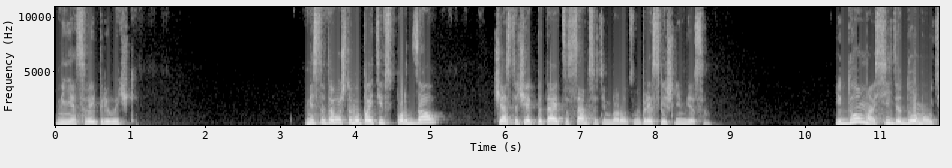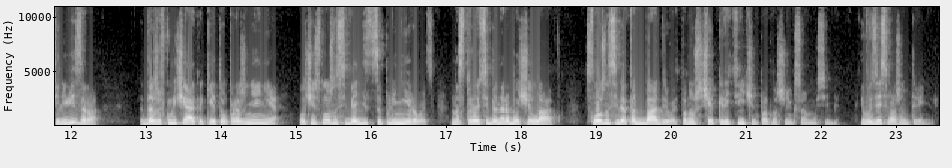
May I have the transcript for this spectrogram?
менять свои привычки. Вместо того, чтобы пойти в спортзал, часто человек пытается сам с этим бороться, например, с лишним весом. И дома, сидя дома у телевизора, даже включая какие-то упражнения, очень сложно себя дисциплинировать, настроить себя на рабочий лад. Сложно себя подбадривать, потому что человек критичен по отношению к самому себе. И вот здесь важен тренер.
